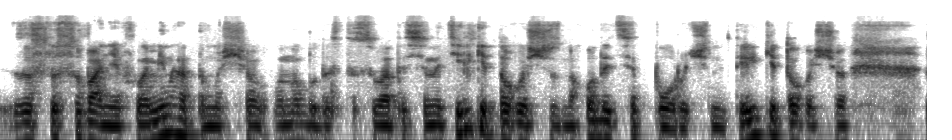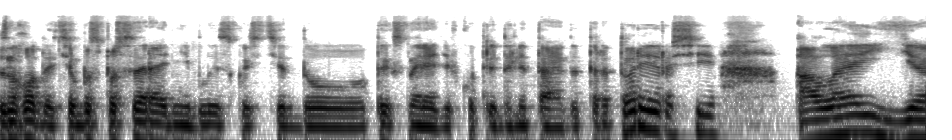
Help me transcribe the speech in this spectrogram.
застосування фламінга, тому що воно буде стосуватися не тільки того, що знаходиться поруч, не тільки того, що знаходиться в безпосередній близькості до тих снарядів, котрі долітають до території Росії, але й е,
